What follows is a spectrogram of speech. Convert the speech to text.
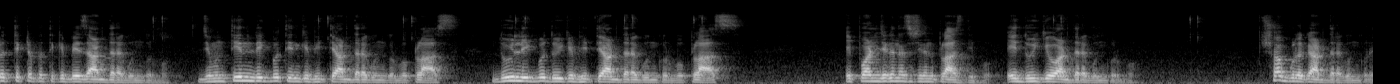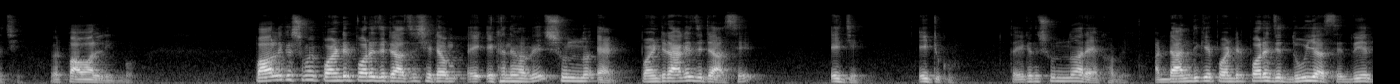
প্রত্যেকটা প্রত্যেককে বেজ আট দ্বারা গুণ করব। যেমন তিন লিখব তিনকে ভিত্তি আট দ্বারা গুণ করব প্লাস দুই লিখব দুইকে ভিত্তি আট দ্বারা গুণ করব প্লাস এই পয়েন্ট যেখানে আছে, সেখানে প্লাস দিব। এই দুইকেও আট দ্বারা গুণ করব। সবগুলোকে আট দ্বারা গুণ করেছি। এবার পাওয়ার লিখব। পাওয়ার লেখার সময় পয়েন্টের পরে যেটা আছে সেটা এখানে হবে শূন্য এক। পয়েন্টের আগে যেটা আছে, এই যে, এইটুকু। তাই এখানে শূন্য আর এক হবে। আর ডান দিকে পয়েন্টের পরে যে দুই আছে, দুইয়ের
